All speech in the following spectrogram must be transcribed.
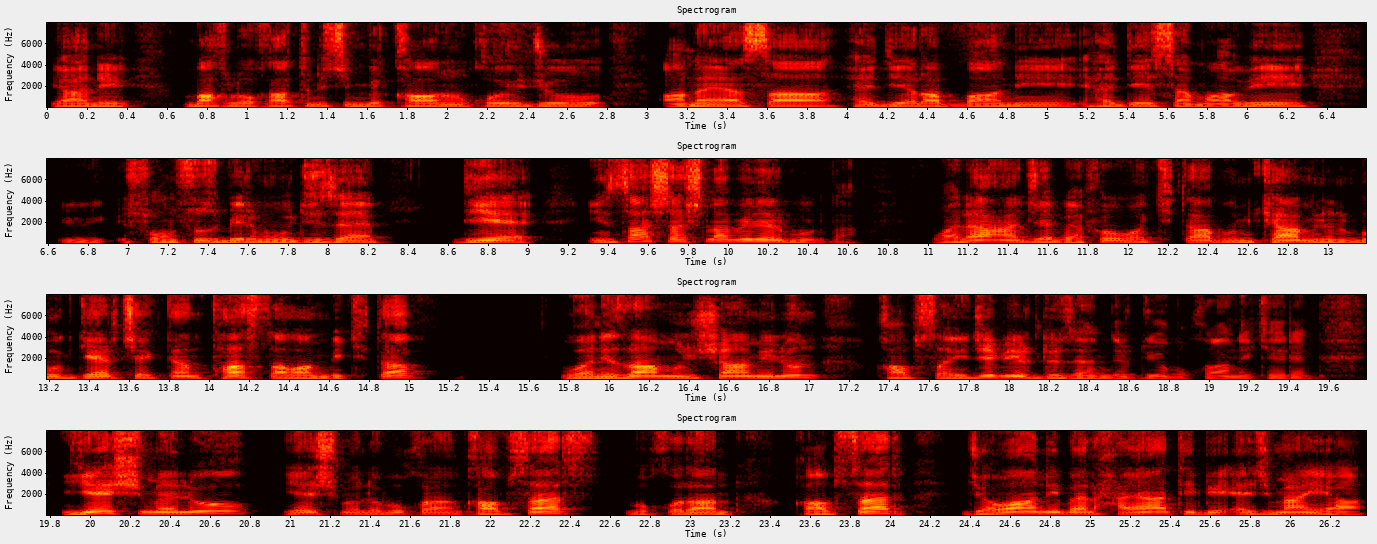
Yani mahlukatın için bir kanun koyucu, anayasa, hediye Rabbani, hediye semavi, sonsuz bir mucize diye insan şaşılabilir burada. Ve la acebe fehuve kitabun. Bu gerçekten tas tamam bir kitap. Ve nizamun şamilun kapsayıcı bir düzendir diyor bu Kur'an-ı Kerim. Yeşmelu, yeşmelu bu Kur'an kapsar, bu Kur'an kapsar. Cevanibel hayati bi ecmaya.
